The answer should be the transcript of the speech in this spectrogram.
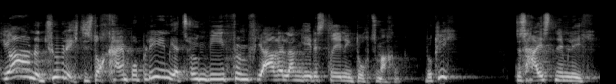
ja, natürlich, das ist doch kein Problem, jetzt irgendwie fünf Jahre lang jedes Training durchzumachen. Wirklich? Das heißt nämlich,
